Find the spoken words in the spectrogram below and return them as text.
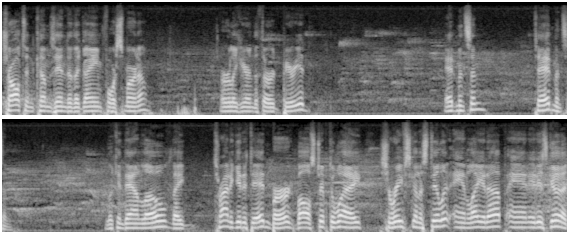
Charlton comes into the game for Smyrna early here in the third period. Edmondson to Edmondson. Looking down low. They try to get it to Edinburgh. Ball stripped away. Sharif's going to steal it and lay it up, and it is good.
